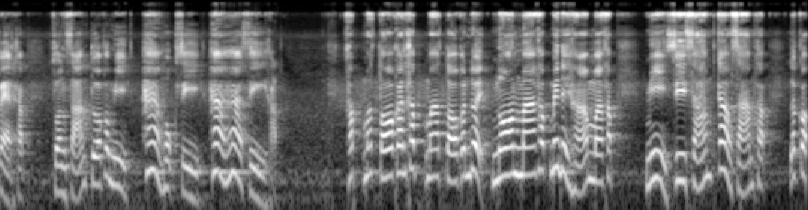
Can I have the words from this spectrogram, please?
58 ครับ ส่วน 3 ตัวก็มี 564 554 ครับ ครับมาต่อกันครับมาต่อกันด้วย นอนมาครับไม่ได้หามาครับ มี 4393 ครับ แล้วก็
